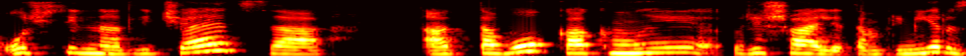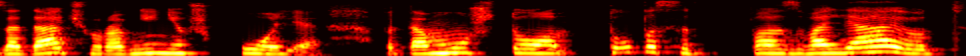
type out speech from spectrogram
очень сильно отличается от того, как мы решали там примеры, задачи, уравнения в школе, потому что топосы позволяют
